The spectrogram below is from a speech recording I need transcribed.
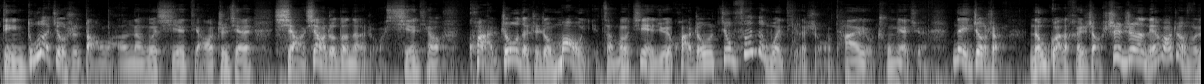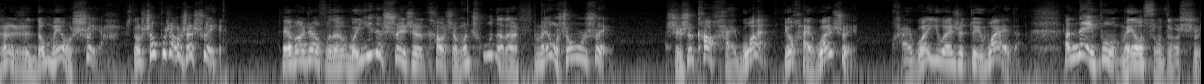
顶多就是到了能够协调之前想象中的那种协调跨州的这种贸易，怎么解决跨州纠纷的问题的时候，他有出面权。内政上能管的很少，甚至呢，联邦政府甚至都没有税啊，都收不上这税。联邦政府的唯一的税是靠什么出的呢？没有收入税。只是靠海关有海关税，海关因为是对外的，它内部没有所得税，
